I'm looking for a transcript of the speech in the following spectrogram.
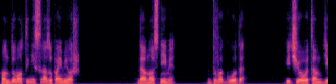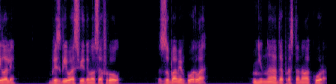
Он думал, ты не сразу поймешь. Давно с ними? Два года. И чего вы там делали? Брезгливо осведомился Фрол. С зубами в горло? Не надо, простонала Кора.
